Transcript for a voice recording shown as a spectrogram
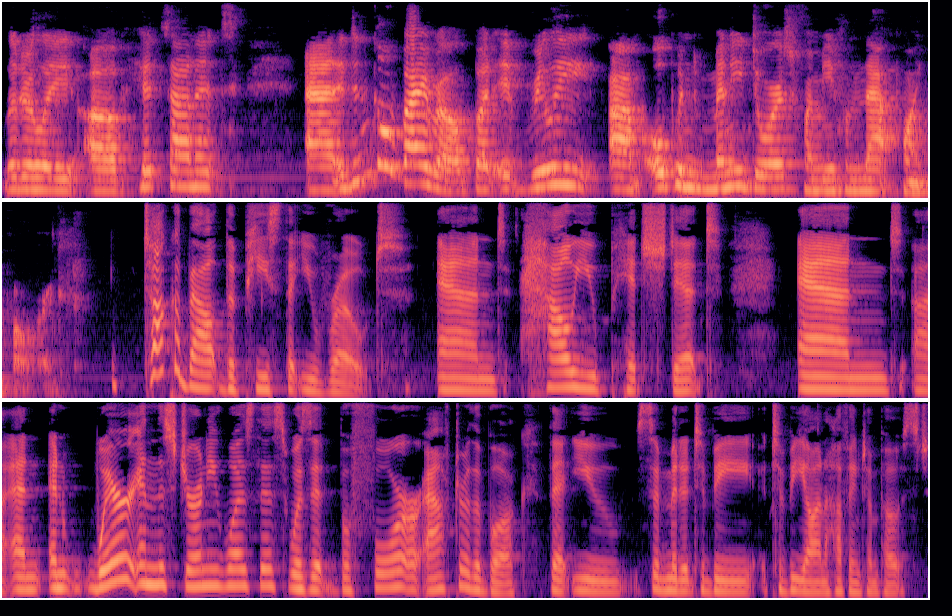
literally, of hits on it. And it didn't go viral, but it really um, opened many doors for me from that point forward. Talk about the piece that you wrote and how you pitched it and uh, and and where in this journey was this? Was it before or after the book that you submitted to be to be on huffington post?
